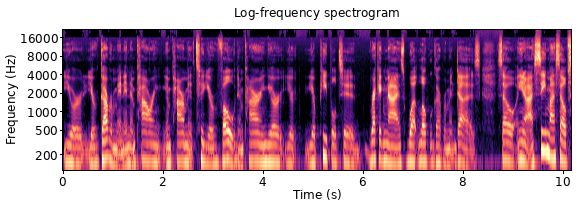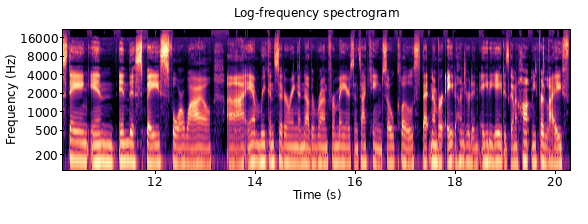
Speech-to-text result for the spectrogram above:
your your government and empowering empowerment to your vote, empowering your your your people to recognize what local government does. So you know, I see myself staying in in this space for a while. Uh, I am reconsidering another run for mayor since I came so close. That number 888 is going to haunt me for life,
